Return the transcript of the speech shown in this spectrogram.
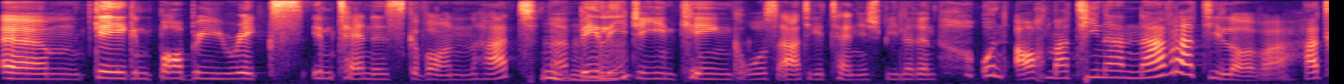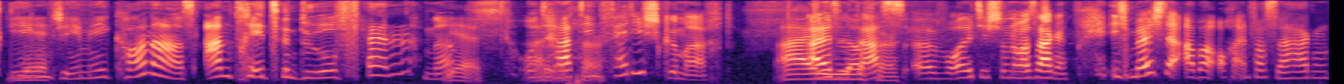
ähm, gegen Bobby Riggs im Tennis gewonnen hat. Ne? Mhm. Ne? Billie Jean King, großartige Tennisspielerin. Und auch Martina Navratilova hat gegen yes. Jamie Connors antreten dürfen ne? yes. und hat ihn fertig gemacht. I also das äh, wollte ich schon mal sagen. Ich möchte aber auch einfach sagen,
